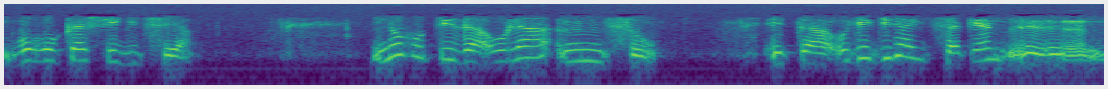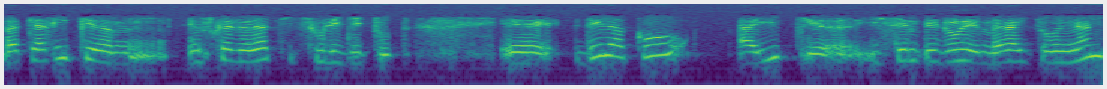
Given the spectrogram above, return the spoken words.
borroka segitzea. Nor ote da, hola, mintzo. Eta horiek dira hitzak, eh? eh, bakarrik um, euskararat itzuli ditut. Eh, delako, haik, uh, izenpedure maraitonan,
